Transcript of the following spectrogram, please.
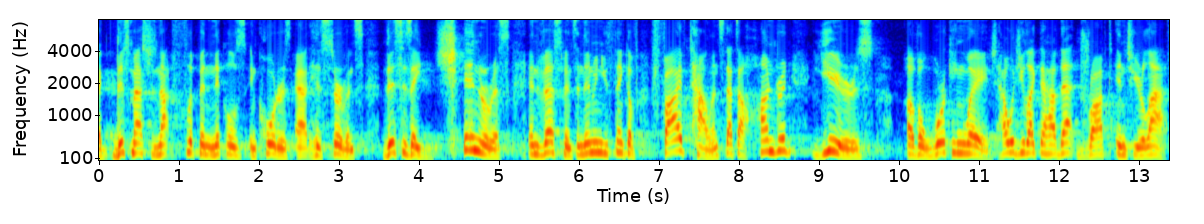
Like this master is not flipping nickels and quarters at his servants. This is a generous investment. And then when you think of five talents, that's a hundred years of a working wage. How would you like to have that dropped into your lap?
